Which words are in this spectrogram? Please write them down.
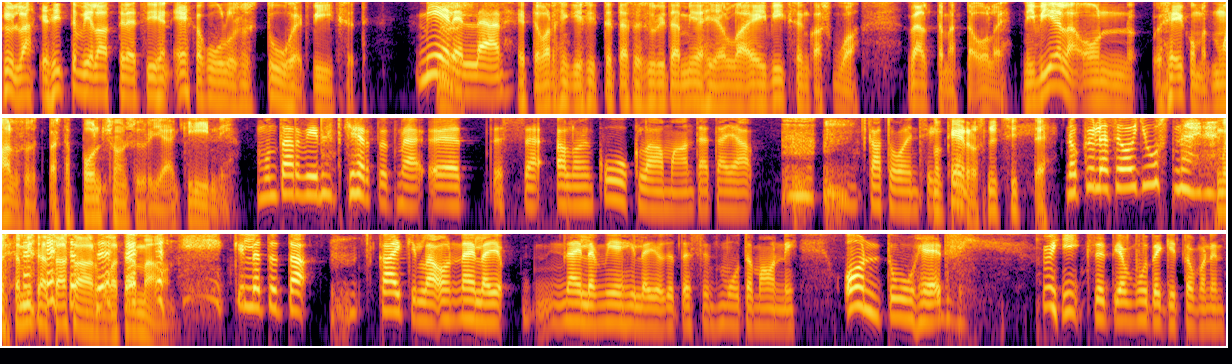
Kyllä, ja sitten vielä ajattelet, että siihen ehkä kuuluu sellaiset tuuheet viikset. Mielellään. Myös. Että varsinkin sitten tässä syrjitään miehiä, jolla ei viiksen kasvua välttämättä ole. Niin vielä on heikommat mahdollisuudet päästä ponchon syrjään kiinni. Mun tarvii nyt kertoa, että mä ö, tässä aloin googlaamaan tätä ja katoin sitten. No kerros nyt sitten. No kyllä se on just näin. Mielestäni mitä tasa-arvoa tämä on? Kyllä tota, kaikilla on, näillä, näillä miehillä, joita tässä nyt muutama on, niin on tuuheet viikset ja muutenkin tuommoinen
